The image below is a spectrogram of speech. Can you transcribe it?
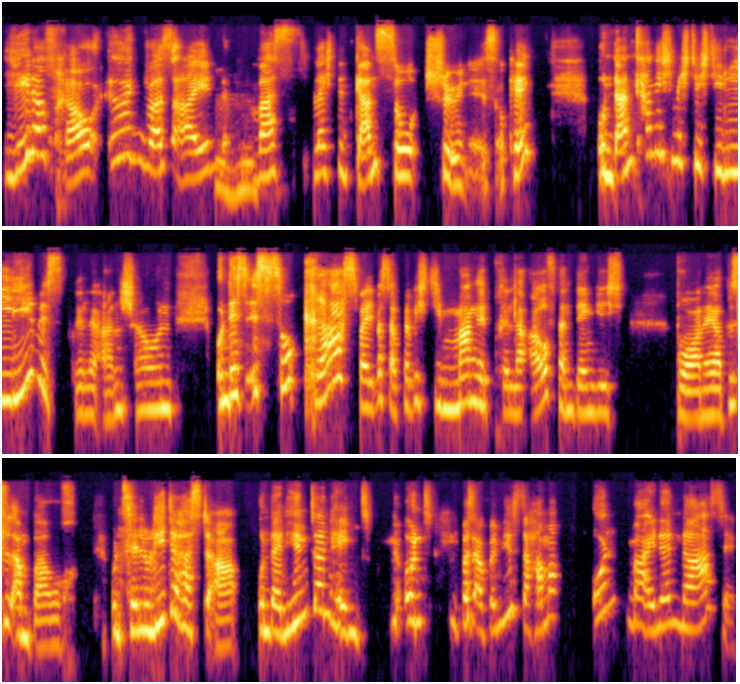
jeder Frau irgendwas ein, mhm. was vielleicht nicht ganz so schön ist, okay? Und dann kann ich mich durch die Liebesbrille anschauen. Und es ist so krass, weil, was habe ich die Mangelbrille auf, dann denke ich, boah, naja, ein bisschen am Bauch und Zellulite hast du auch und dein Hintern hängt. Und was auch bei mir ist der Hammer und meine Nase.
